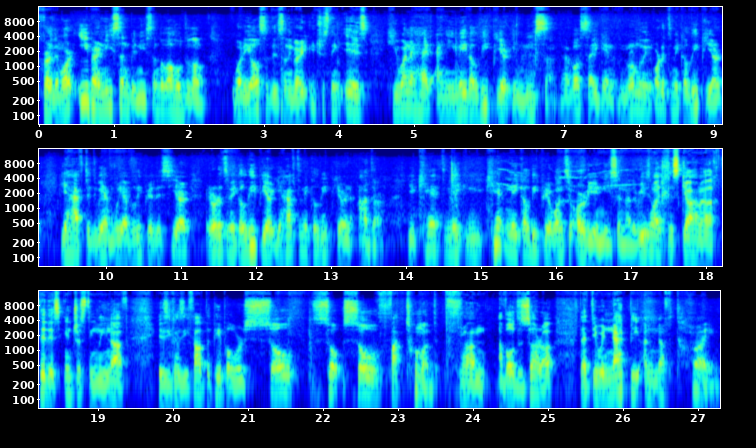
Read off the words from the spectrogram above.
Furthermore, Iber Nisan ben Nisan, what he also did, something very interesting, is he went ahead and he made a leap year in Nisan. Now, I will say again, normally in order to make a leap year, you have to. We have we have a leap year this year. In order to make a leap year, you have to make a leap year in Adar. You can't make you can't make a leap year once you're already in Nisan. Now, the reason why Chizkiah Hamelech did this, interestingly enough, is because he felt the people were so so so fatumad from Avodah Zarah that there would not be enough time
